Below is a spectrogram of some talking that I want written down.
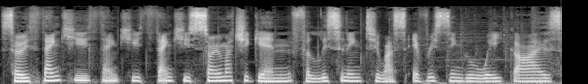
So, thank you, thank you, thank you so much again for listening to us every single week, guys.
